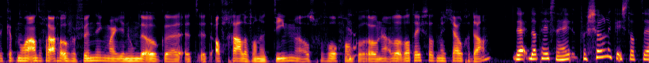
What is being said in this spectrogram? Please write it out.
ik heb nog een aantal vragen over funding, maar je noemde ook het, het afschalen van het team als gevolg van ja. corona. Wat, wat heeft dat met jou gedaan? Dat heeft een heel, persoonlijk is dat uh,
